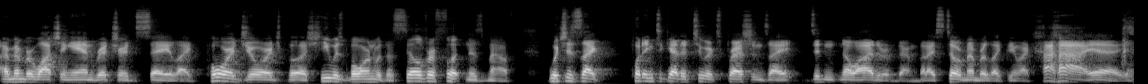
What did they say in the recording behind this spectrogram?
I remember watching Ann Richards say, like, Poor George Bush, he was born with a silver foot in his mouth, which is like putting together two expressions. I didn't know either of them, but I still remember like being like, Ha ha, yeah,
